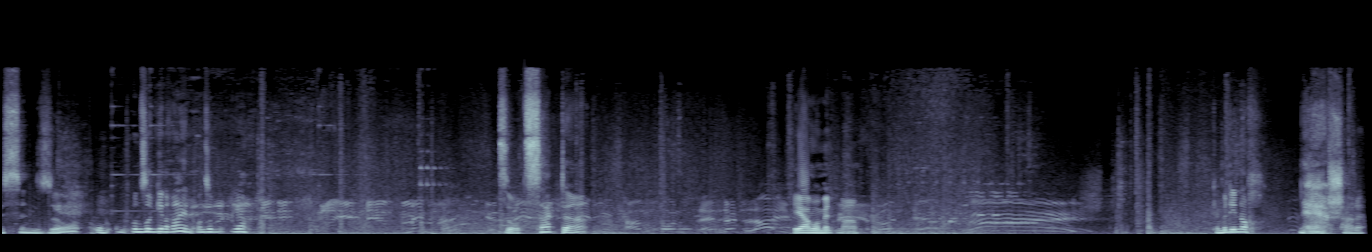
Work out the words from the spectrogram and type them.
Bisschen so. Oh, unsere gehen rein. Unsere, ja. So, zack, da. Ja, Moment mal. Können wir den noch... Naja, schade.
